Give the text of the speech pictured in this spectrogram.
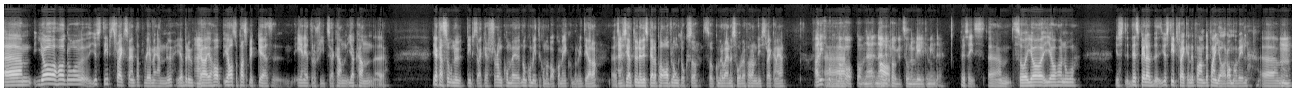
Um, jag har då, just deep strikes har jag inte haft problem med ännu. Jag brukar, jag har, jag har så pass mycket enheter och skit så jag kan, jag kan, uh, jag kan zona ut deep strikers. Så de kommer, de kommer inte komma bakom mig, kommer de inte göra. Uh, speciellt nu när vi spelar på avlångt också så kommer det vara ännu svårare för de deep strikarna. Ja, det är svårt att komma uh, bakom när, när ja. deployment-zonen blir lite mindre. Precis. Um, så jag, jag har nog, just, det spelar, just deep striken, det får han, det får han göra om han vill. Um, mm.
